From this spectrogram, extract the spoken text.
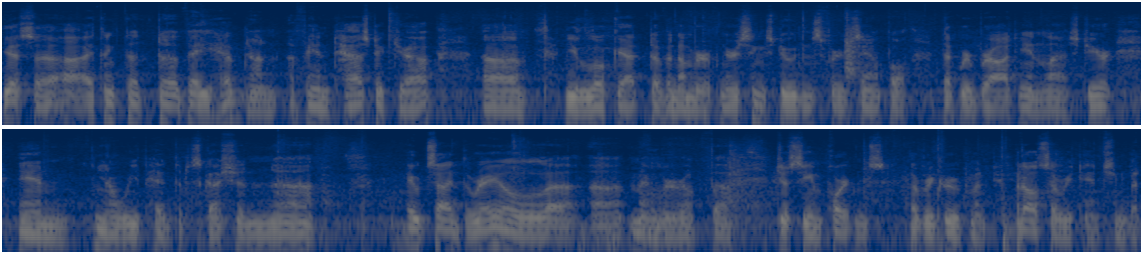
yes, uh, I think that uh, they have done a fantastic job. Uh, you look at uh, the number of nursing students, for example, that were brought in last year, and you know we've had the discussion uh, outside the rail uh, uh, member of uh, just the importance of recruitment, but also retention. But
